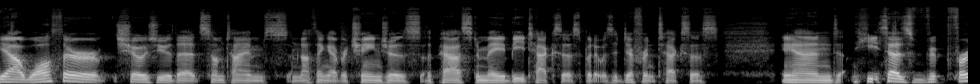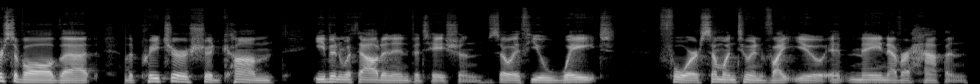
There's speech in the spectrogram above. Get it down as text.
Yeah, Walther shows you that sometimes nothing ever changes. The past may be Texas, but it was a different Texas. And he says, first of all, that the preacher should come even without an invitation. So if you wait for someone to invite you, it may never happen.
